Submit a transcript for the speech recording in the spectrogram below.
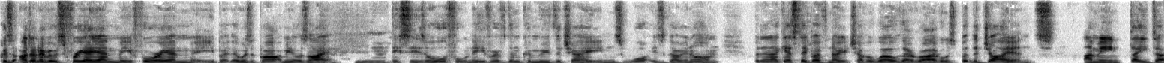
Because I don't know if it was 3 a.m. me, 4 a.m. me, but there was a part of me that was like, mm. this is awful. Neither of them can move the chains. What is going on? But then I guess they both know each other well. They're rivals. But the Giants, I mean, they do,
